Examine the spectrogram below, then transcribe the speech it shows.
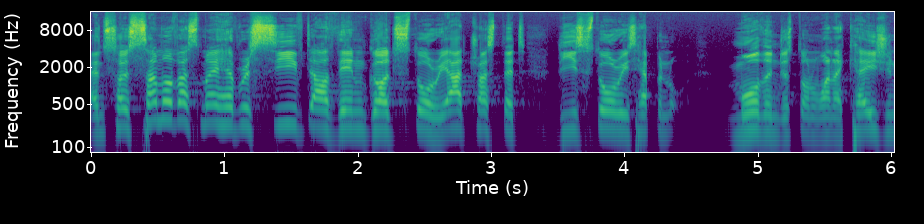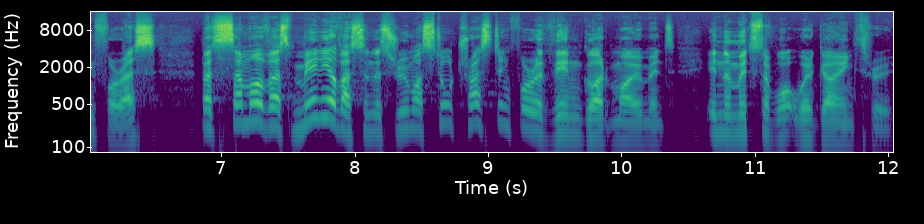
And so some of us may have received our then God story. I trust that these stories happen more than just on one occasion for us. But some of us, many of us in this room, are still trusting for a then God moment in the midst of what we're going through.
